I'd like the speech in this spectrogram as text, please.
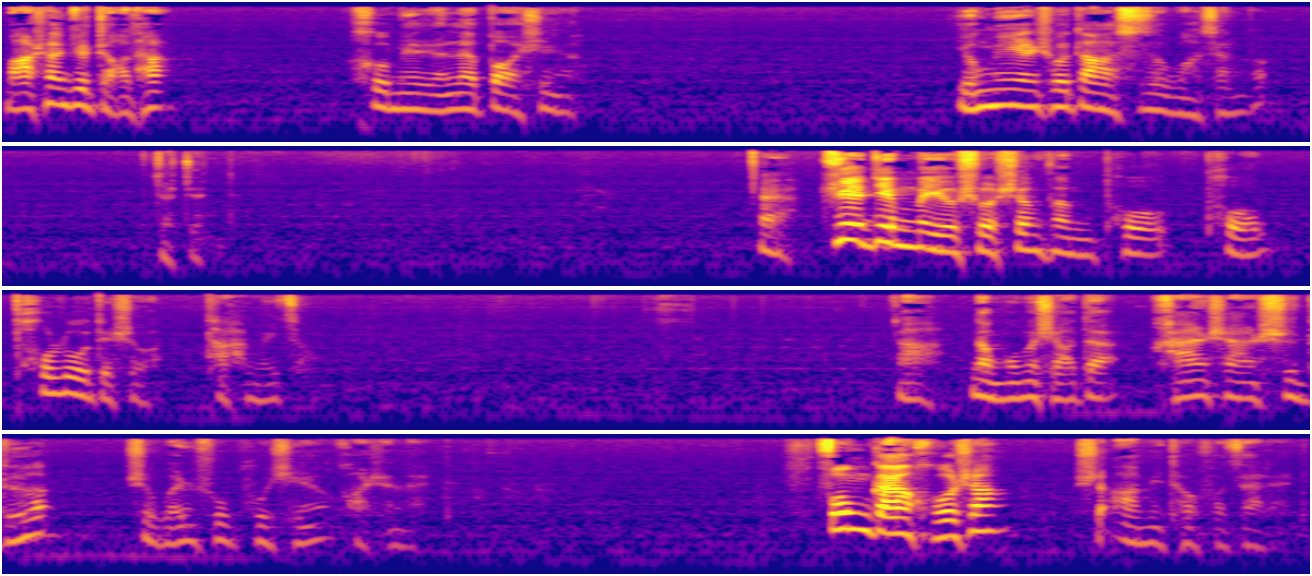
马上就找他，后面人来报信啊，永明延寿大师往生了，这真的，哎，绝对没有说身份破破。铺路的时候，他还没走啊。那我们晓得，寒山拾得是文殊普贤化身来的，风干和尚是阿弥陀佛再来的。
